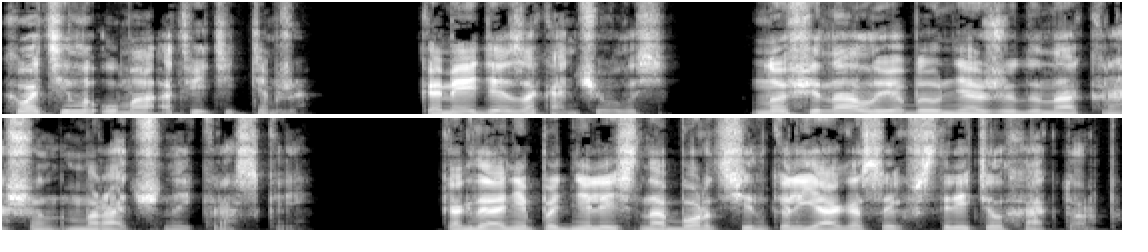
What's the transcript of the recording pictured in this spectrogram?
хватило ума ответить тем же. Комедия заканчивалась, но финал ее был неожиданно окрашен мрачной краской. Когда они поднялись на борт Синкальягаса, их встретил Хакторп.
